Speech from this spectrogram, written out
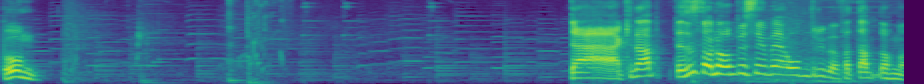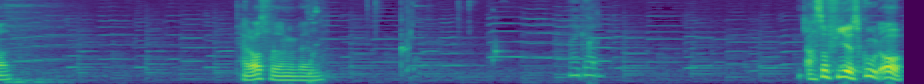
Bumm. Da, knapp. Das ist doch noch ein bisschen mehr oben drüber. Verdammt nochmal. Herausforderung werden. Ach so, vier ist gut. Oh.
